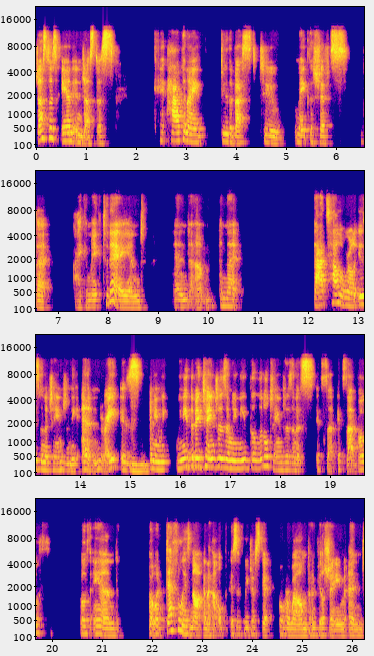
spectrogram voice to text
justice and injustice how can i do the best to make the shifts that i can make today and and um and that that's how the world is going to change in the end right is Mhm. i mean we we need the big changes and we need the little changes and it's it's that it's that both both and but what definitely is not going to help is if we just get overwhelmed and feel shame and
